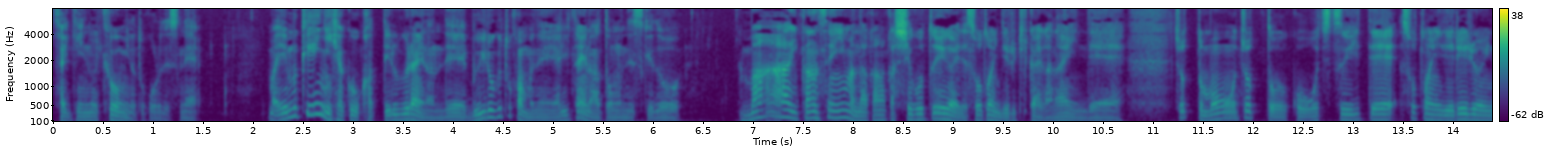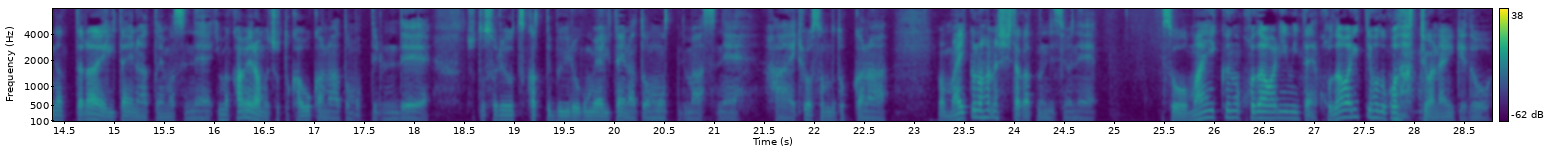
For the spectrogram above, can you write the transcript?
最近の興味のところですね。まあ、MK200 を買ってるぐらいなんで、Vlog とかもね、やりたいなと思うんですけど、まあ、いかんせん今なかなか仕事以外で外に出る機会がないんで、ちょっともうちょっとこう落ち着いて外に出れるようになったらやりたいなと思いますね。今カメラもちょっと買おうかなと思ってるんで、ちょっとそれを使って Vlog もやりたいなと思ってますね。はい、今日はそんなとこかな。まあ、マイクの話したかったんですよね。そう、マイクのこだわりみたいな、こだわりってほどこだわってはないけど、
